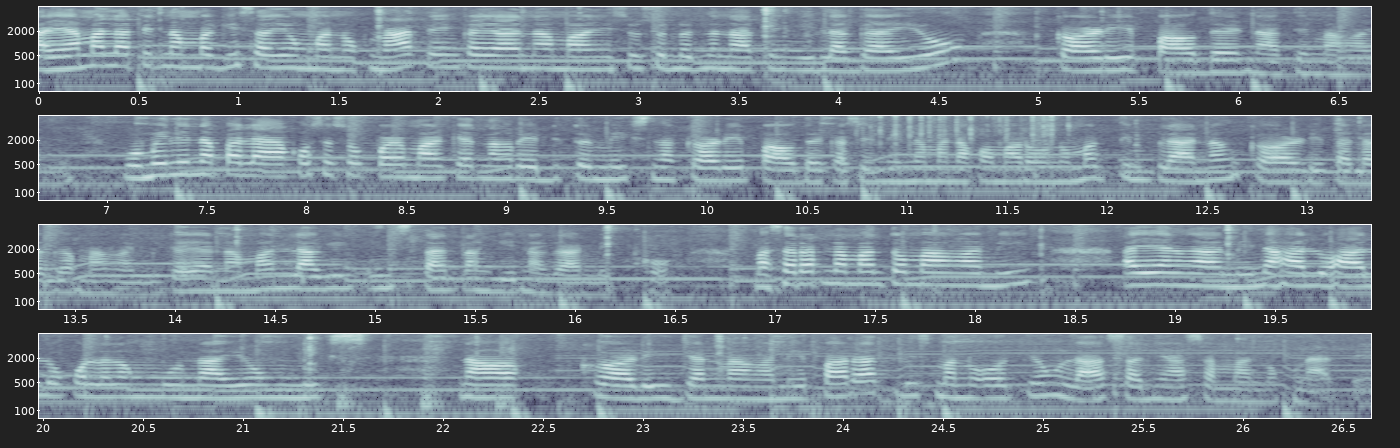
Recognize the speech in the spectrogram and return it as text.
Ayan, malapit nang magisa yung manok natin kaya naman isusunod na natin ilagay yung curry powder natin mga mi. Bumili na pala ako sa supermarket ng ready to mix na curry powder kasi hindi naman ako marunong magtimpla ng curry talaga mga mi. Kaya naman laging instant ang ginagamit ko. Masarap naman to mga mi. Ayan nga mi, nahalo-halo ko lang muna yung mix na curry dyan mga mi para at least manuot yung lasa niya sa manok natin.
